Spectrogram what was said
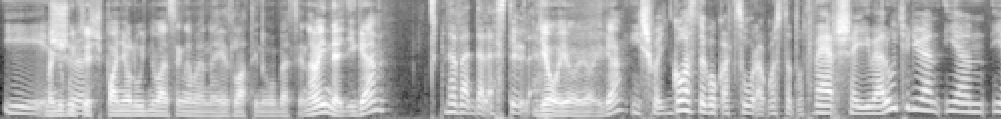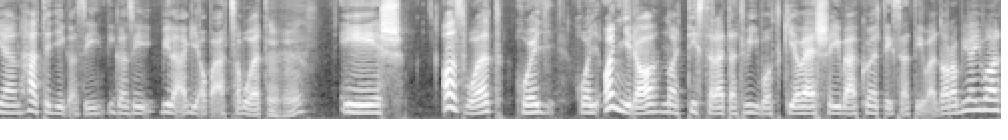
és Mondjuk úgy, hogy spanyol úgy valószínűleg nem olyan nehéz latinul beszélni. Na mindegy, igen. Ne vedd el ezt tőle. Jó, jó, jó, igen. És hogy gazdagokat szórakoztatott verseivel, úgyhogy ilyen, ilyen, ilyen hát egy igazi, igazi világi apáca volt. Uh-huh. És az volt, hogy, hogy annyira nagy tiszteletet vívott ki a verseivel, költészetével, darabjaival,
